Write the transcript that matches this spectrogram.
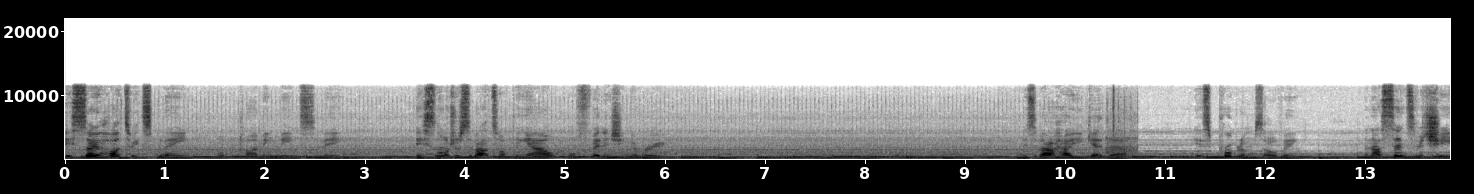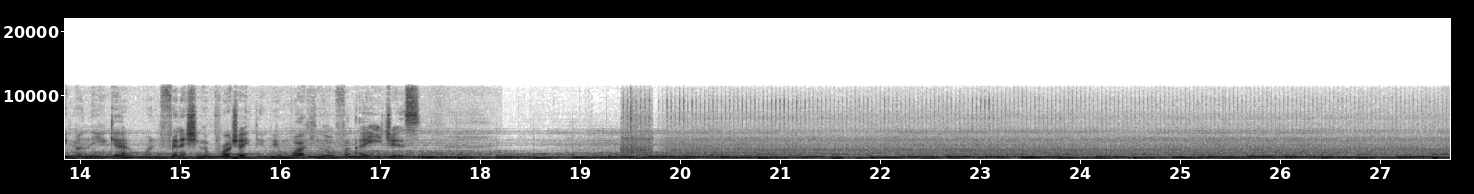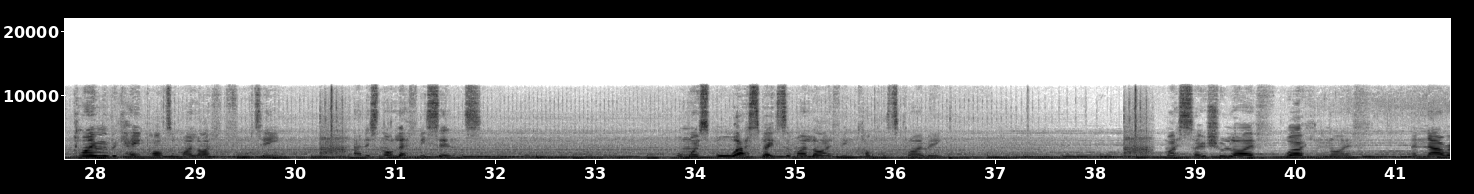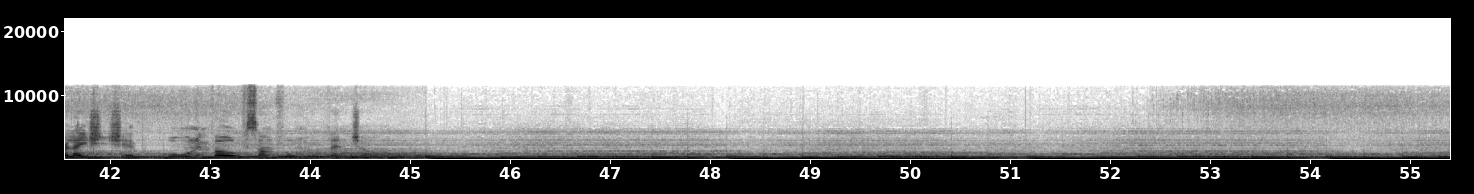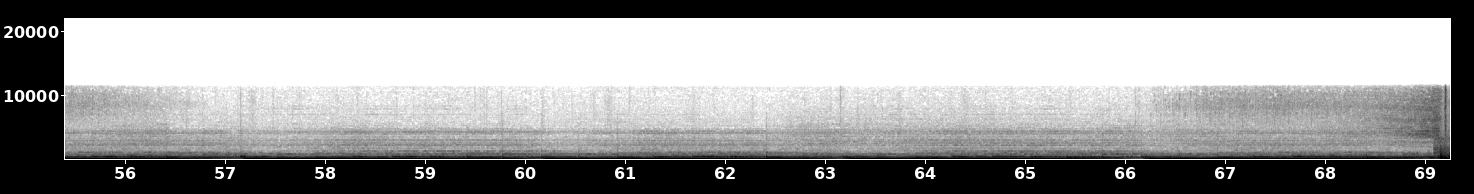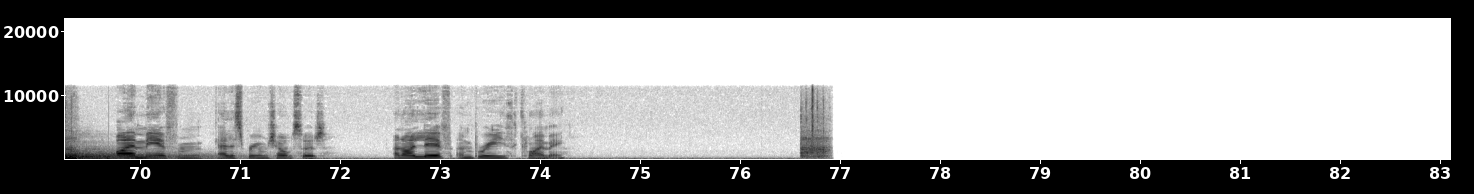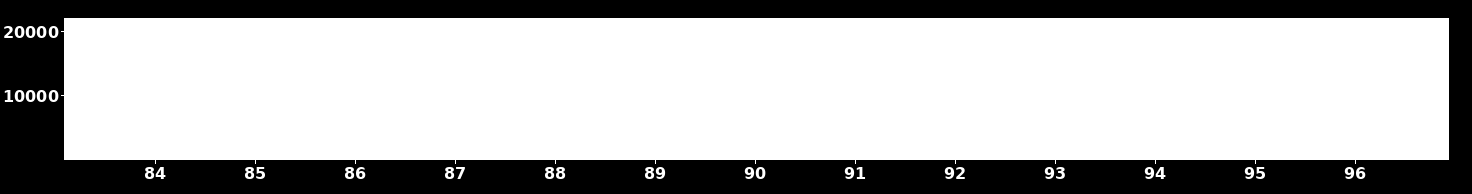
It's so hard to explain what climbing means to me. It's not just about topping out or finishing a route. It's about how you get there. It's problem solving. And that sense of achievement that you get when finishing a project that you've been working on for ages Climbing became part of my life at 14, and it's not left me since. Almost all aspects of my life encompass climbing. My social life, working life, and now relationship all involve some form of adventure. I am Mia from Ellis Brigham Chelmsford, and I live and breathe climbing.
